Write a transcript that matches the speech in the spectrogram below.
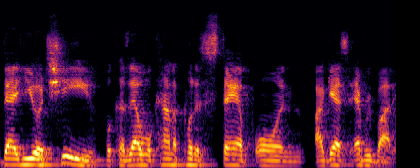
that you achieve because that will kind of put a stamp on, I guess, everybody.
